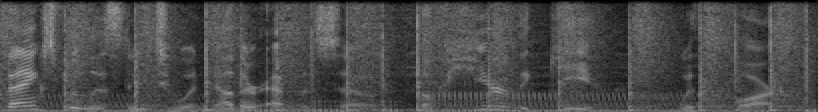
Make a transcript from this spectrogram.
Thanks for listening to another episode of Hear the Gear with Bark.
